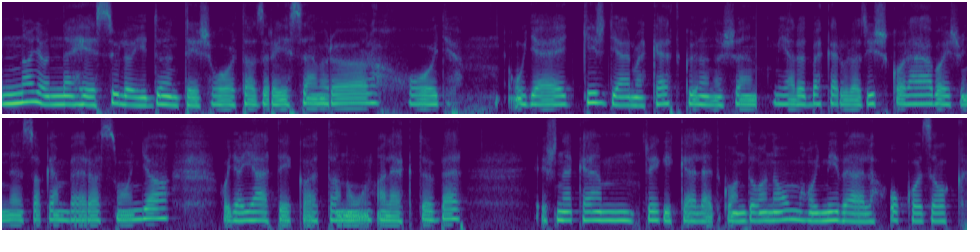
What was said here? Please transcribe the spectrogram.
Nagyon nehéz szülői döntés volt az részemről, hogy ugye egy kisgyermeket, különösen mielőtt bekerül az iskolába, és minden szakember azt mondja, hogy a játékkal tanul a legtöbbet, és nekem végig kellett gondolnom, hogy mivel okozok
